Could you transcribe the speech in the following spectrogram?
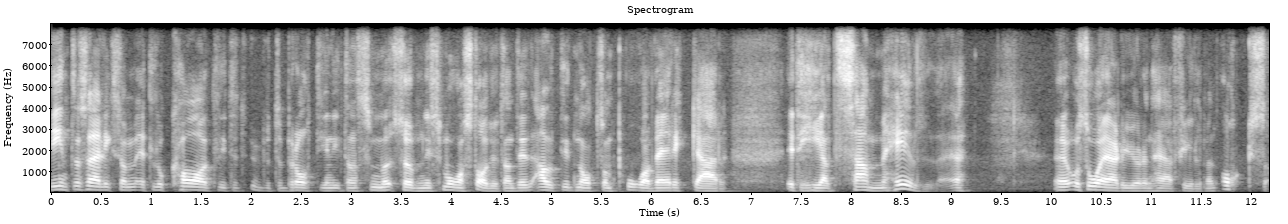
Det är inte så här liksom ett lokalt litet utbrott i en liten sömnig småstad utan det är alltid något som påverkar ett helt samhälle. Eh, och så är det ju i den här filmen också.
